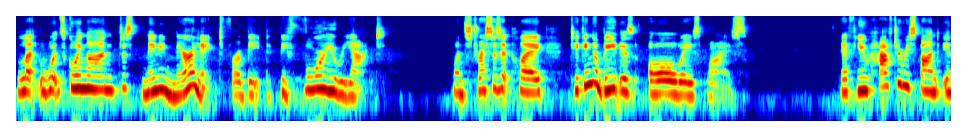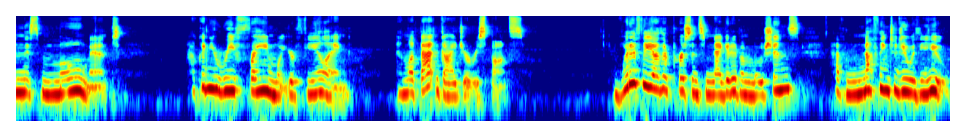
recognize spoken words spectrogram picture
let what's going on just maybe marinate for a beat before you react? When stress is at play, taking a beat is always wise. If you have to respond in this moment, how can you reframe what you're feeling and let that guide your response? What if the other person's negative emotions have nothing to do with you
